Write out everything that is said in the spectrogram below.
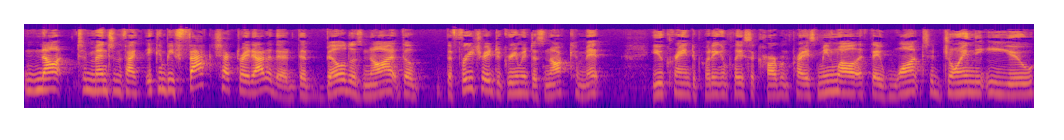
not to mention the fact it can be fact checked right out of there. The bill does not, the, the free trade agreement does not commit Ukraine to putting in place a carbon price. Meanwhile, if they want to join the EU,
